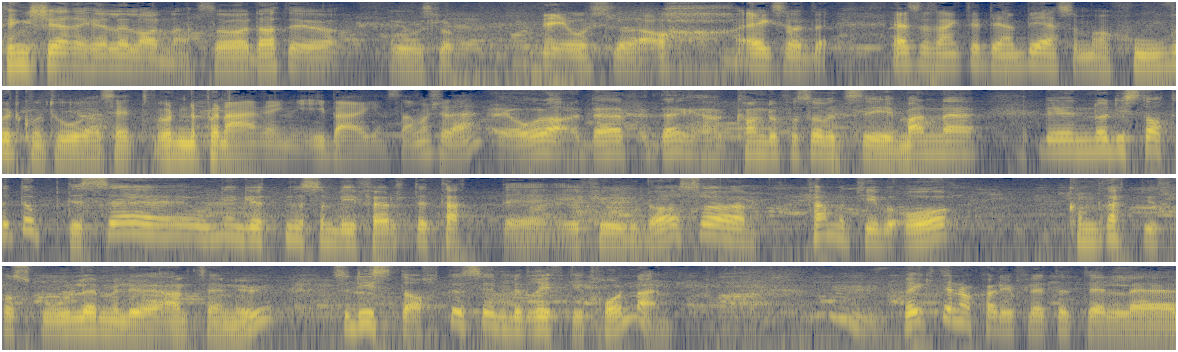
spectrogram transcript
ting skjer i hele landet, så dette er i Oslo. Det er i Oslo, ja. Åh, jeg, så, jeg så tenkte DNB som har hovedkontoret sitt på næring i Bergen, stemmer ikke det? Jo da, det, det kan du for så vidt si. Men eh, det, når de startet opp disse unge guttene som vi fulgte tett i, i fjor, da, så 25 år, kom rett ut fra skolemiljøet NTNU, så de startet sin bedrift i Trondheim. Riktignok har de flyttet til, eh,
